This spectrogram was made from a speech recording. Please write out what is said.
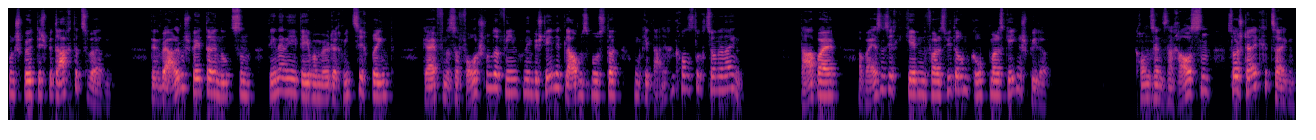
und spöttisch betrachtet zu werden, denn bei allem späteren Nutzen, den eine Idee womöglich mit sich bringt, greifen das Erforschen und Erfinden in bestehende Glaubensmuster und Gedankenkonstruktionen ein. Dabei erweisen sich gegebenenfalls wiederum Gruppen als Gegenspieler. Konsens nach außen soll Stärke zeigen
